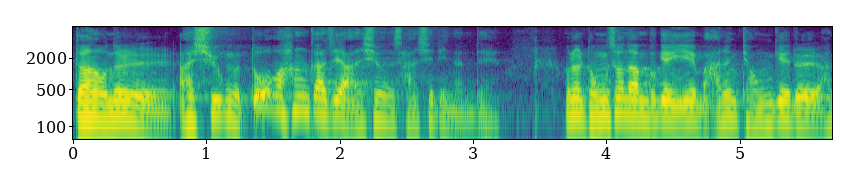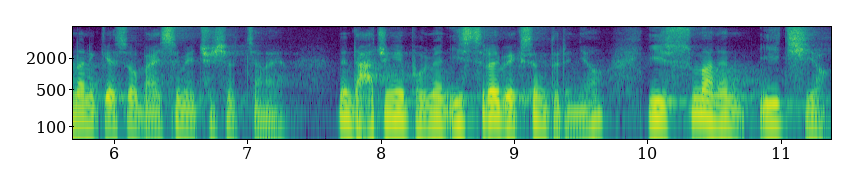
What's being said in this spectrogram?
또한 오늘 아쉬운 것또한 가지 아쉬운 사실이 있는데 오늘 동서남북에 이 많은 경계를 하나님께서 말씀해 주셨잖아요. 근데 나중에 보면 이스라엘 백성들은요, 이 수많은 이 지역,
